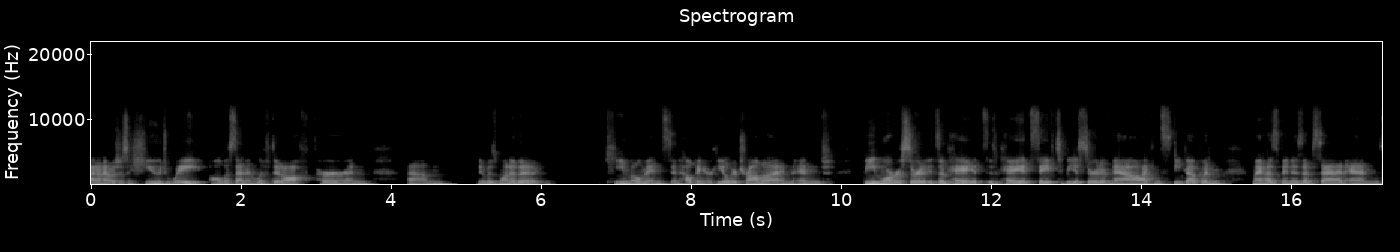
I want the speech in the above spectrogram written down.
I don't know, it was just a huge weight all of a sudden lifted off her. And um, it was one of the key moments in helping her heal her trauma and, and be more assertive. It's okay. It's, it's okay. It's safe to be assertive now. I can speak up when my husband is upset and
